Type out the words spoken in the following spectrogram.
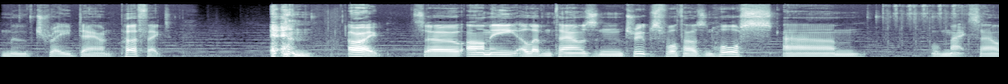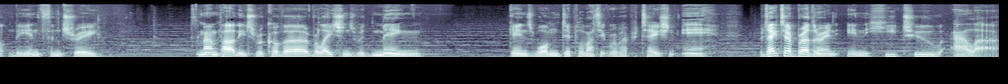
move trade down. Perfect. Alright. So, army, 11,000 troops, 4,000 horse. Um, we'll max out the infantry. Manpower needs to recover. Relations with Ming. Gains one diplomatic reputation. Eh. Protect our brethren in Hitu Allah.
